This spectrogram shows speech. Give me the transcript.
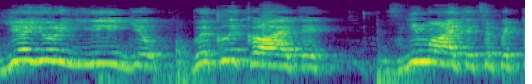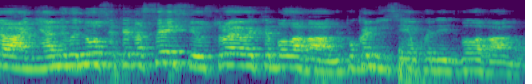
Є юридвідділ, викликайте, знімайте це питання, а не виносите на сесію, устроювайте балагани. По комісіям ходіть з балаганом.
